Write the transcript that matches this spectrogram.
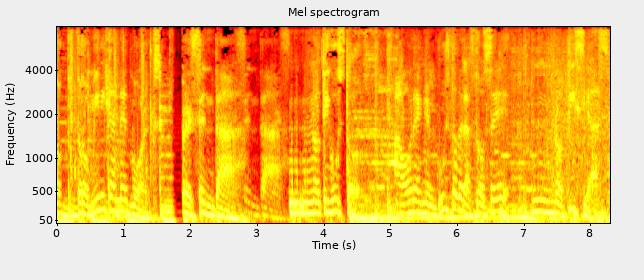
Do- Networks presenta Notigusto. Ahora en el gusto de las 12, noticias.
